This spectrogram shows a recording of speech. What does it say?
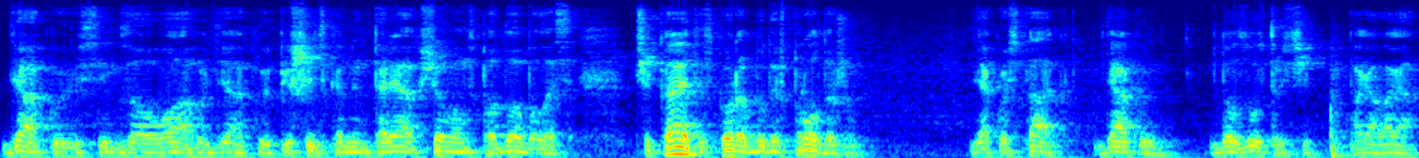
Дякую всім за увагу, дякую. Пишіть в коментарях, що вам сподобалось. Чекайте, скоро буде в продажу. Якось так. Дякую. До зустрічі. Пора-пора.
